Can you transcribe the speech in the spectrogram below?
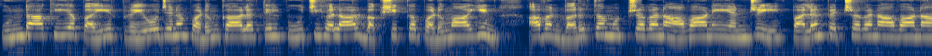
உண்டாக்கிய பயிர் பிரயோஜனம் படும் காலத்தில் பூச்சிகளால் பக்ஷிக்கப்படுமாயின் அவன் வருத்தமுற்றவன் ஆவானேயன்றி பலன் பெற்றவன் ஆவானா?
